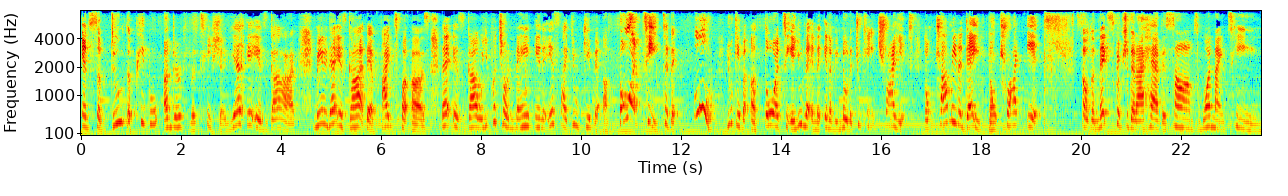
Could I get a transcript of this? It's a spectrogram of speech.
and subdue the people under Latisha. Yeah, it is God. Meaning that is God that fights for us. That is God. When you put your name in it, it's like you give it authority to the ooh you giving authority and you letting the enemy know that you can't try it. Don't try me today. Don't try it. So the next scripture that I have is Psalms 119,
